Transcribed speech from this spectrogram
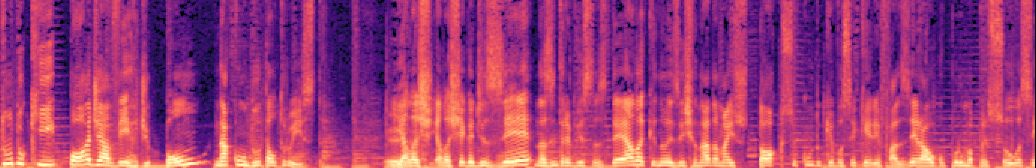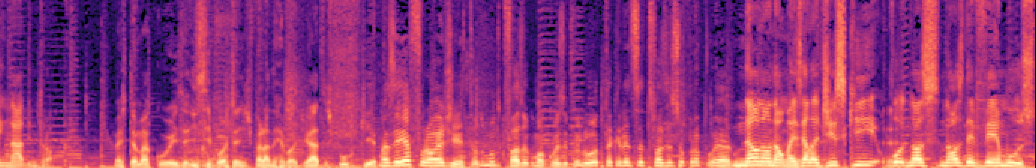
tudo que pode haver de bom na conduta altruísta. É. E ela, ela chega a dizer nas entrevistas dela que não existe nada mais tóxico do que você querer fazer algo por uma pessoa sem nada em troca. Mas tem uma coisa, isso é importante a gente falar da Revolta de Atlas, por quê? Mas aí é Freud. Todo mundo que faz alguma coisa pelo outro tá querendo satisfazer seu próprio ego. Não, não, não, mas ela diz que nós, nós devemos.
